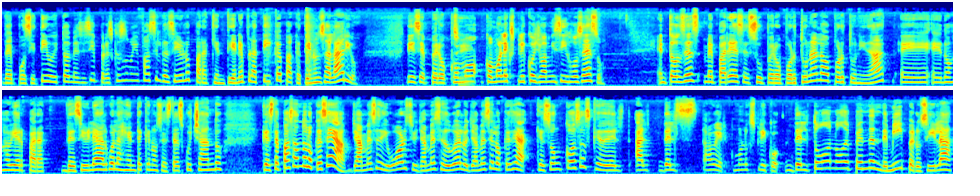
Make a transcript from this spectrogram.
de positivo y todo. Me dice, sí, pero es que eso es muy fácil decirlo para quien tiene platica y para que tiene un salario. Dice, pero ¿cómo, ¿cómo le explico yo a mis hijos eso? Entonces, me parece súper oportuna la oportunidad, eh, eh, don Javier, para decirle algo a la gente que nos está escuchando, que esté pasando lo que sea, llámese divorcio, llámese duelo, llámese lo que sea, que son cosas que del, del a ver, ¿cómo lo explico? Del todo no dependen de mí, pero sí la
